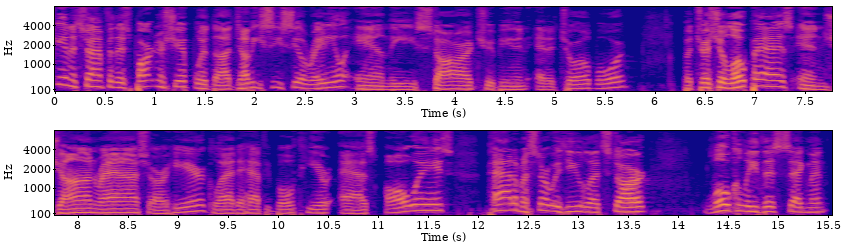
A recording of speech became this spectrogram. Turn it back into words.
again, it's time for this partnership with uh, WCCO Radio and the Star Tribune editorial board. Patricia Lopez and John Rash are here. Glad to have you both here as always. Pat, I'm going to start with you. Let's start locally this segment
